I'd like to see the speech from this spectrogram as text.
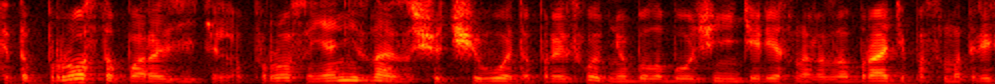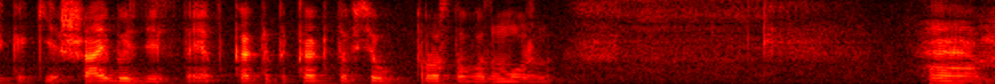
это просто поразительно. Просто я не знаю, за счет чего это происходит. Мне было бы очень интересно разобрать и посмотреть, какие шайбы здесь стоят, как это, как это все просто возможно. Эм,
